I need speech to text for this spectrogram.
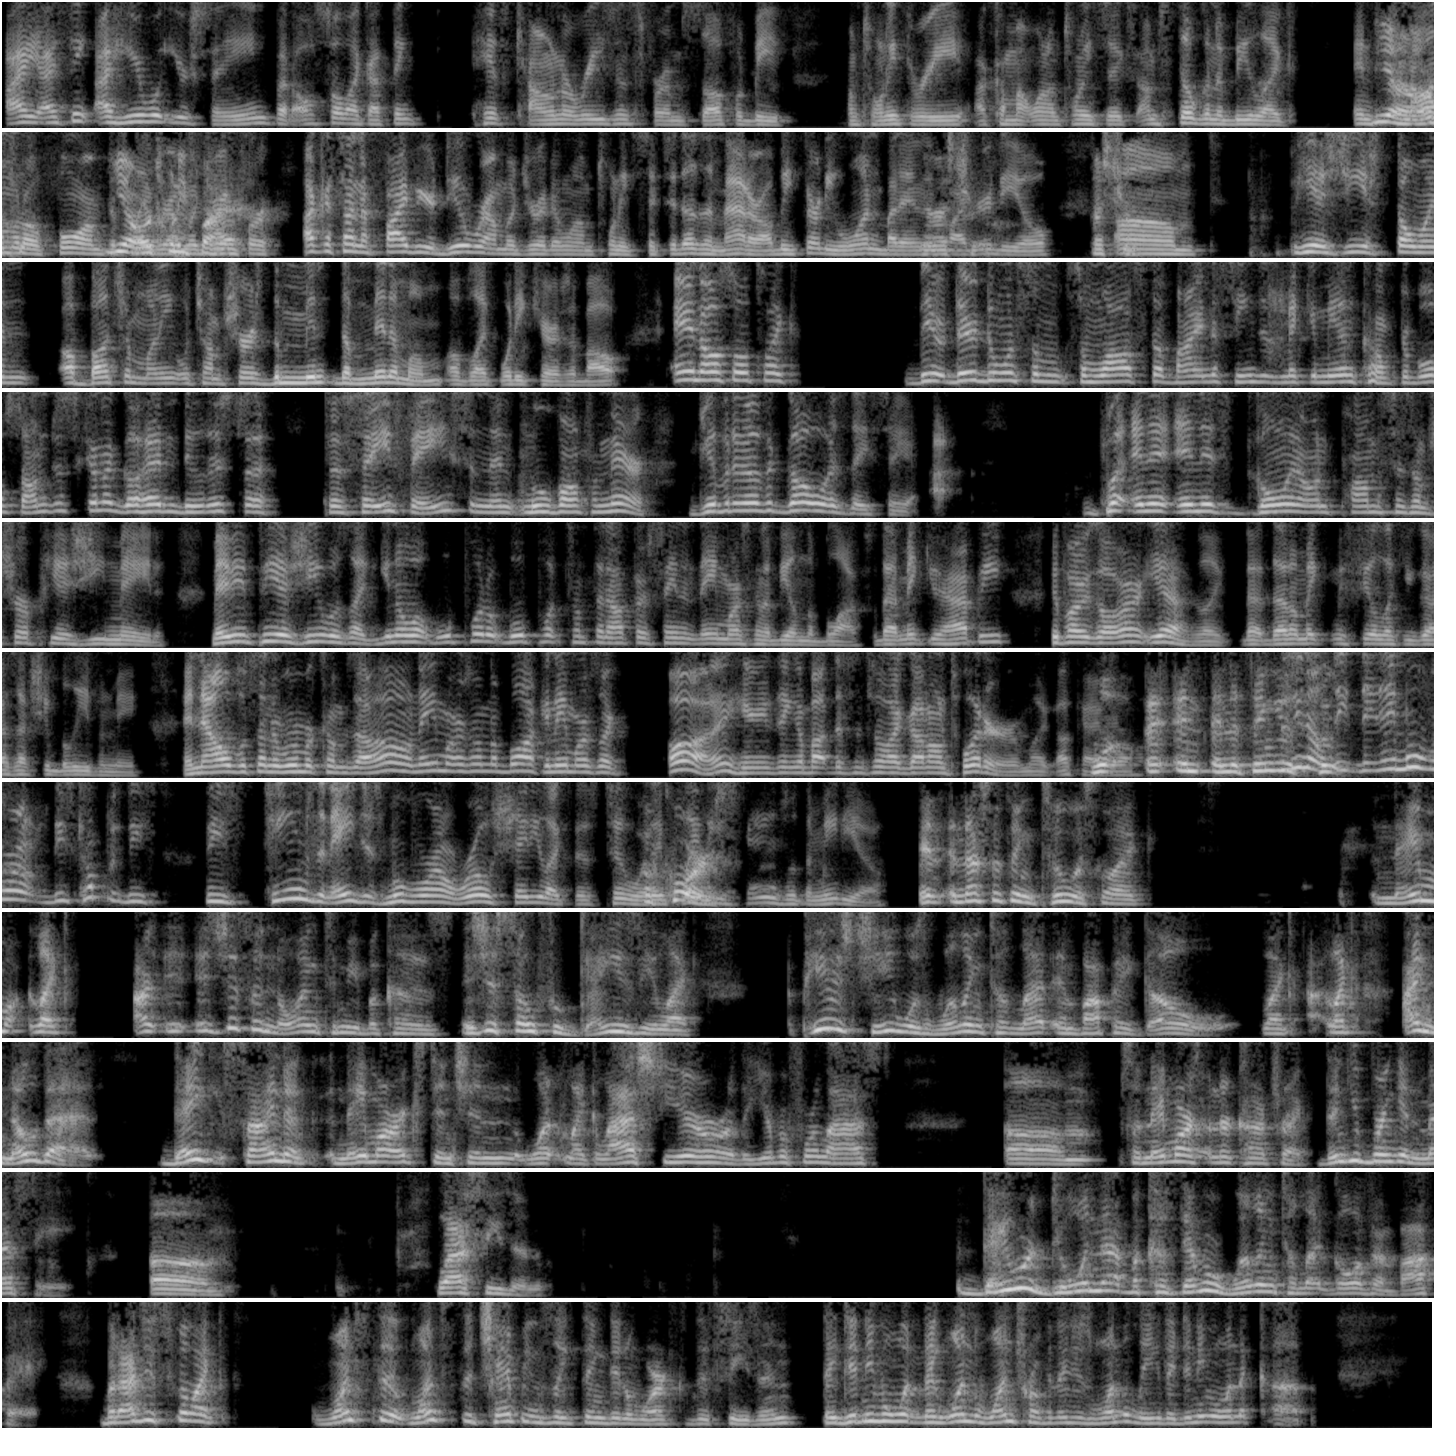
I I think I hear what you're saying, but also like I think his counter reasons for himself would be I'm 23. I come out when I'm 26. I'm still gonna be like in Yeah, phenomenal form to yeah, play or 25. for. I could sign a five year deal Real Madrid and when I'm 26. It doesn't matter. I'll be 31 by the end Yeah, of the five year deal. That's true. Um, PSG is throwing a bunch of money, which I'm sure is the min- the minimum of like what he cares about, and also it's like they're they're doing some some wild stuff behind the scenes is making me uncomfortable. So I'm just gonna go ahead and do this to to save face and then move on from there. Give it another go, as they say. I, but and it and it's going on promises I'm sure PSG made. Maybe PSG was like, you know what, we'll put it, we'll put something out there saying that Neymar's going to be on the block. Would that make you happy? He'll probably go, all right, yeah, like that. That'll make me feel like you guys actually believe in me. And now all of a sudden, a rumor comes out, oh, Neymar's on the block, and Neymar's like, oh, I didn't hear anything about this until I got on Twitter. I'm like, okay, well, well, and and the thing is, you know, they, they move around. These companies, these these teams and agents move around real shady like this too, where Of they course. play these games with the media. and, and that's the thing too. It's like Neymar, like I, it- it's just annoying to me because it's just so fugazi. Like PSG was willing to let Mbappe go. Like, like I know that they signed a Neymar extension what like last year or the year before last. Um, so Neymar's under contract. Then you bring in Messi. Um, last season they were doing that because they were willing to let go of Mbappe. But I just feel like once the once the Champions League thing didn't work this season, they didn't even win. They won one trophy. They just won the league. They didn't even win the cup.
